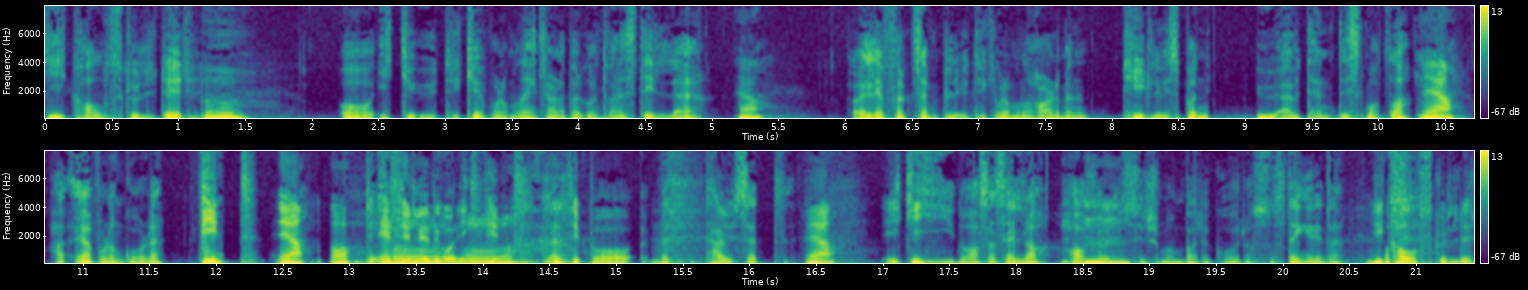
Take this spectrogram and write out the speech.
gi kald skulder, Oh. og ikke uttrykke hvordan man egentlig har det. Bare gå rundt og være stille. Ja. Eller eksempel uttrykke hvordan man har det, men tydeligvis på en uautentisk måte. da. Ja. Ja, hvordan går det? Fint! ja. Oh. Helt tydelig, det går ikke fint. Det er en type å- med taushet. Ja. Ikke gi noe av seg selv, da. Ha Mm. følelser som man bare går og så stenger inne. Gi kald skulder.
